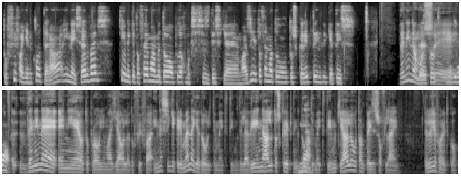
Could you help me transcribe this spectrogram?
του FIFA γενικότερα είναι οι servers και είναι και το θέμα με το που το έχουμε συζητήσει και μαζί, το θέμα του, του scripting και της... Δεν είναι όμως, ε, ε, δεν είναι ενιαίο το πρόβλημα για όλο το FIFA, είναι συγκεκριμένα για το Ultimate Team. Δηλαδή είναι άλλο το scripting του ναι. Ultimate Team και άλλο όταν παίζεις offline. Τελείως διαφορετικό.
